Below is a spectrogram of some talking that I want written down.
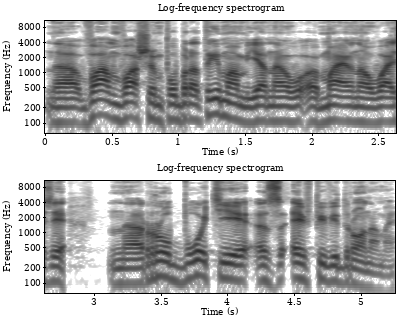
вам, вашим побратимам, я маю на увазі роботі з FPV-дронами.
